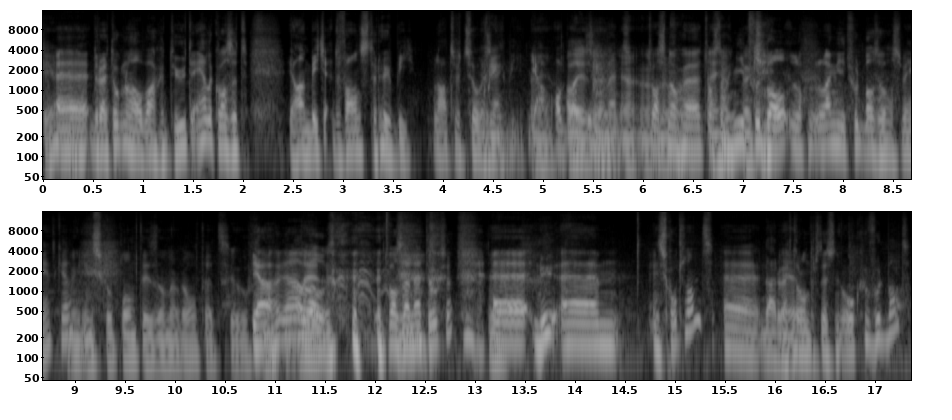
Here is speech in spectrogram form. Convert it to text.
ja. Eh, er werd ook nogal wat geduwd. Eigenlijk was het ja, een beetje advanced rugby, laten we het zo zeggen. Rugby, Ja, op, zo, moment. ja, het was nog, eh, het was nog niet voetbal, nog lang niet voetbal zoals wij het kennen. In Schotland is dat nog altijd zo. Ja, ja wel. het was daarnet ook zo. Eh, nu, ehm, in Schotland, eh, daar werd er ondertussen ook gevoetbald.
